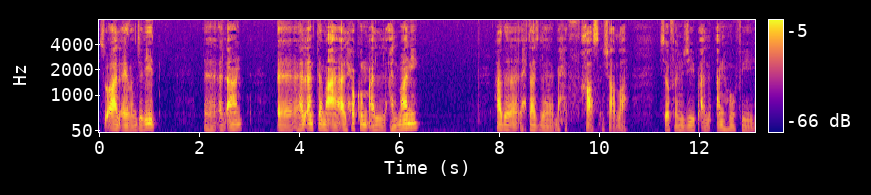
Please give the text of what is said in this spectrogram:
سؤال أيضا جديد آه الآن آه هل أنت مع الحكم العلماني؟ هذا يحتاج لبحث خاص إن شاء الله. سوف نجيب عنه في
